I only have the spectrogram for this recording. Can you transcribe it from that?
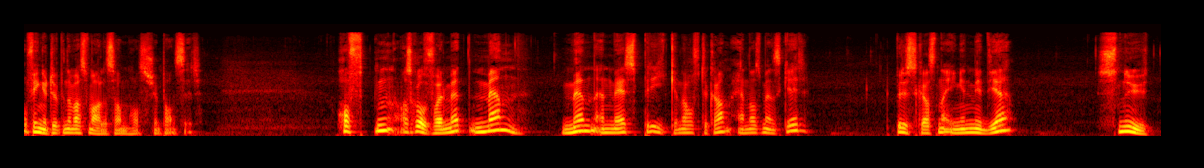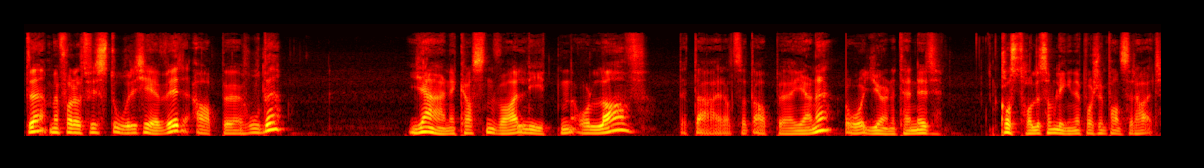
og fingertuppene var smale som hos sjimpanser. Hoften var skålformet, men, men en mer sprikende hoftekam enn hos mennesker. Brystkassen har ingen midje. Snute med forholdsvis store kjever, apehode. Hjernekassen var liten og lav. Dette er altså et apehjerne. Og hjørnetenner. Kostholdet som ligner på sjimpanser har.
